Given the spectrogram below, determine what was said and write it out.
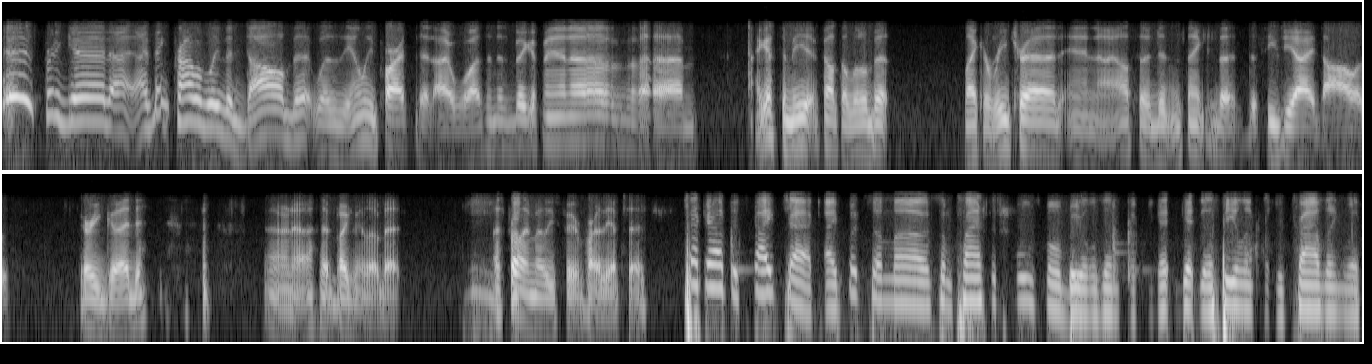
it was pretty good. I, I think probably the doll bit was the only part that I wasn't as big a fan of. Um, I guess to me it felt a little bit like a retread, and I also didn't think the the CGI doll was very good. I don't know. That bugged me a little bit. That's probably my least favorite part of the episode. Check out the Skype chat. I put some uh, some classic Oldsmobiles in to get get the feeling that you're traveling with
